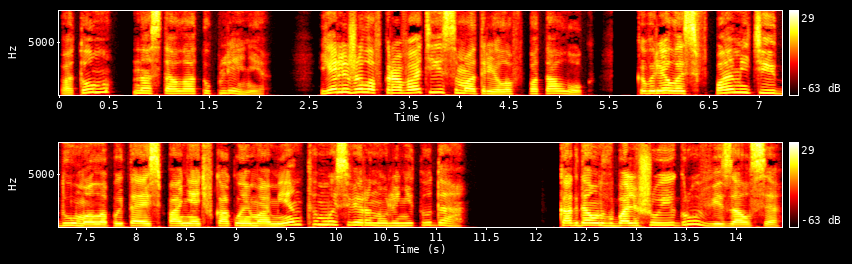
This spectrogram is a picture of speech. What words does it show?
Потом настало отупление. Я лежала в кровати и смотрела в потолок. Ковырялась в памяти и думала, пытаясь понять, в какой момент мы свернули не туда когда он в большую игру ввязался,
